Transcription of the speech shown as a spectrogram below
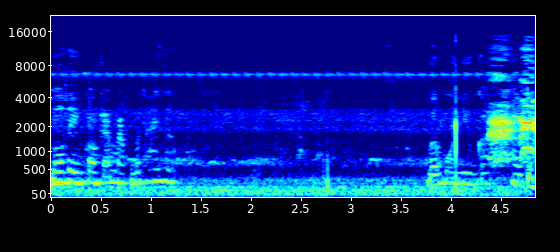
mua thêm con cá mập mới thấy thôi. Bữa mua nhiêu con hai chục.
